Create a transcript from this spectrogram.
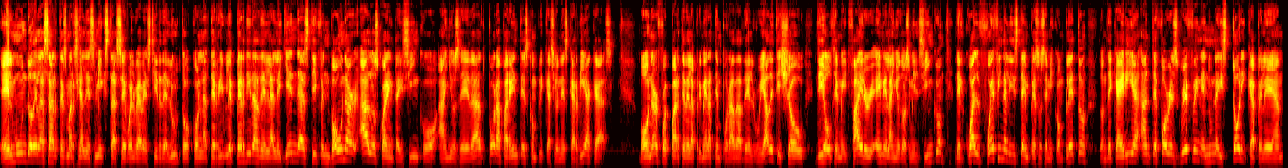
El mundo de las artes marciales mixtas se vuelve a vestir de luto con la terrible pérdida de la leyenda Stephen Bonar a los 45 años de edad por aparentes complicaciones cardíacas. Bonner fue parte de la primera temporada del reality show The Ultimate Fighter en el año 2005, del cual fue finalista en peso semicompleto, donde caería ante Forrest Griffin en una histórica pelea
